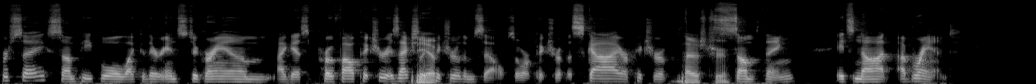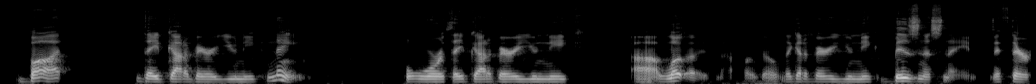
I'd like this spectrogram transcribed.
per se. Some people like their Instagram, I guess, profile picture is actually a picture of themselves or a picture of the sky or a picture of That is true. something. It's not a brand, but they've got a very unique name, or they've got a very unique uh, lo- uh, not logo. They got a very unique business name. If their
